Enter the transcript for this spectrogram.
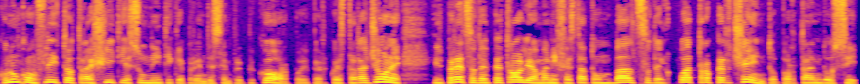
con un conflitto tra sciiti e sunniti che prende sempre più corpo e per questa ragione il prezzo del petrolio ha manifestato un balzo del 4%, portandosi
